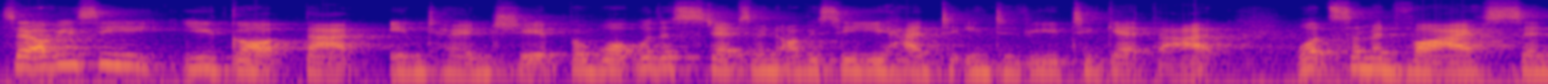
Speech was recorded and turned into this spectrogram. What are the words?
So obviously you got that internship, but what were the steps? I mean, obviously you had to interview to get that. What's some advice and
